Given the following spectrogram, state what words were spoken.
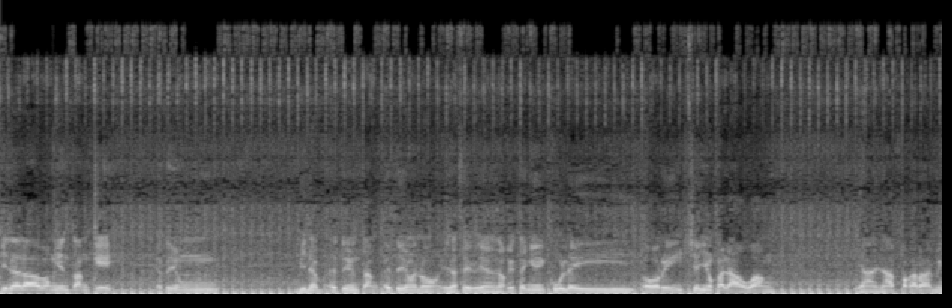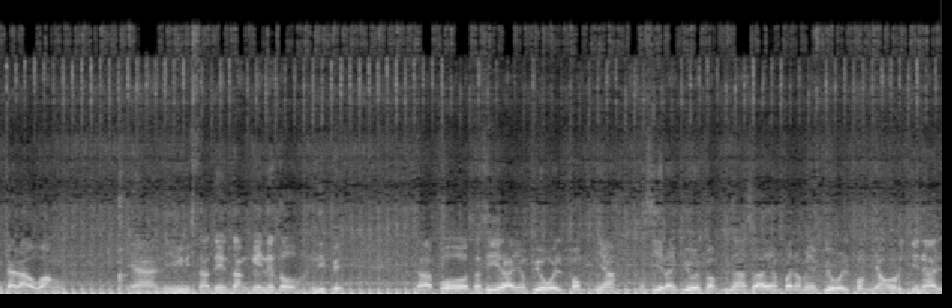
kinalawang yung tangke. Ito yung binab ito yung tank ito yung ano nasa yan nakita niyo yung kulay orange yan yung kalawang yan napakaraming kalawang yan nilinis natin yung tangke nito hindi pe tapos nasira yung fuel pump niya. Nasira yung fuel pump niya. Sayang pa naman yung fuel pump niya original.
